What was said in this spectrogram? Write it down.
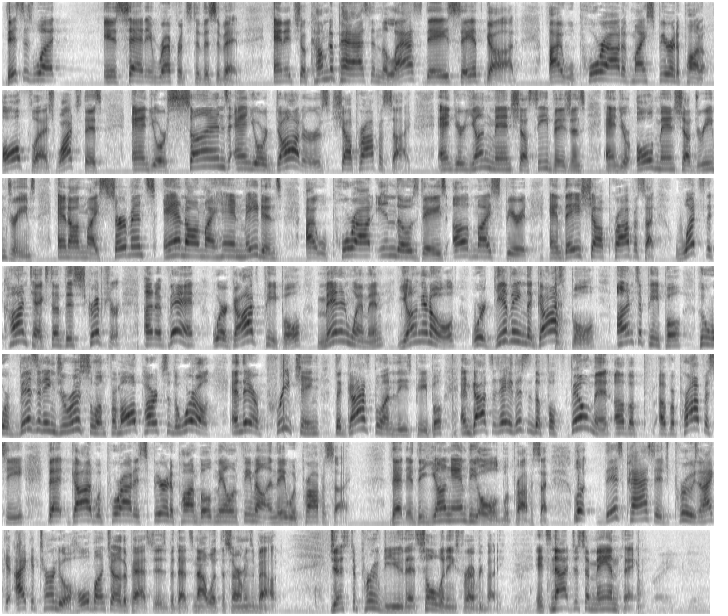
This is what is said in reference to this event. And it shall come to pass in the last days, saith God, I will pour out of my spirit upon all flesh, watch this, and your sons and your daughters shall prophesy, and your young men shall see visions, and your old men shall dream dreams. And on my servants and on my handmaidens I will pour out in those days of my spirit, and they shall prophesy. What's the context of this scripture? An event where God's people, men and women, young and old, were giving the gospel unto people who were visiting Jerusalem from all parts of the world, and they are preaching the gospel unto these people. And God says, hey, this is the fulfillment of a, of a prophecy that God would pour out his spirit upon both male and female, and they would prophesy. That the young and the old would prophesy. Look, this passage proves, and I could, I could turn to a whole bunch of other passages, but that's not what the sermon's about. Just to prove to you that soul winning's for everybody. It's not just a man thing.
